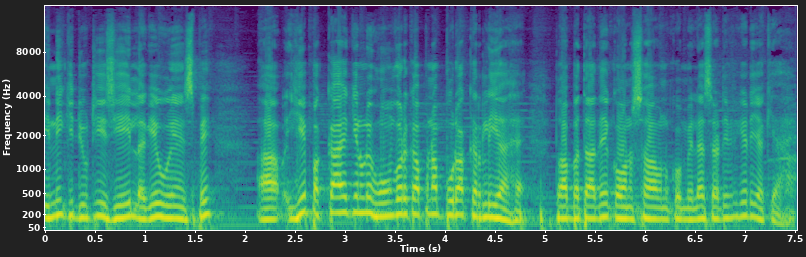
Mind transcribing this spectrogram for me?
इन्हीं की ड्यूटीज़ यही लगे हुए हैं इस पर आ, ये पक्का है कि इन्होंने होमवर्क अपना पूरा कर लिया है? तो आप बता दें कौन सा उनको मिला सर्टिफिकेट या क्या है?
